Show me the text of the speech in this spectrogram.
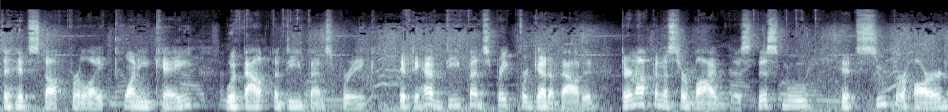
to hit stuff for like 20k without a defense break. If they have defense break, forget about it. They're not going to survive this. This move hits super hard,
